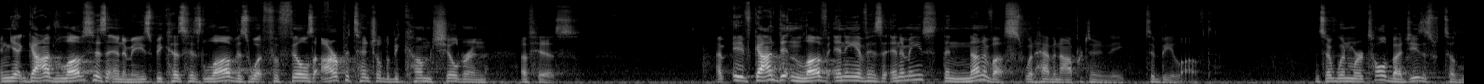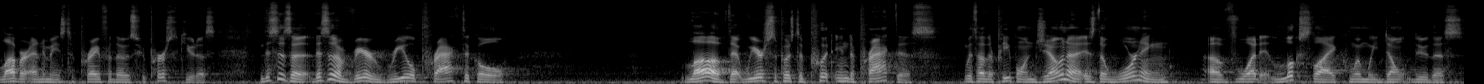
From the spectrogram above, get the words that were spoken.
And yet, God loves his enemies because his love is what fulfills our potential to become children of his. Um, if God didn't love any of his enemies, then none of us would have an opportunity to be loved. And so, when we're told by Jesus to love our enemies, to pray for those who persecute us, this is a, this is a very real, practical love that we are supposed to put into practice with other people. And Jonah is the warning of what it looks like when we don't do this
